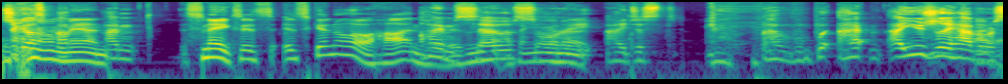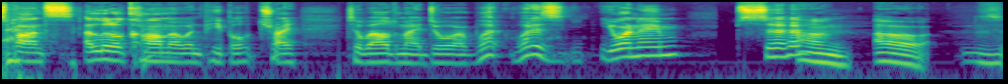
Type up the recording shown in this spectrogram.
She goes, Oh, "Uh, man. I'm snakes. It's it's getting a little hot in here. I'm so it? I think I'm sorry. I just, uh, but I, I usually have a response a little calmer when people try to weld my door. What what is your name, sir? Um. Oh. z-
